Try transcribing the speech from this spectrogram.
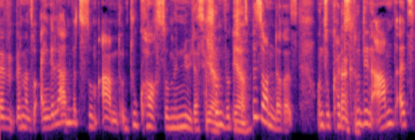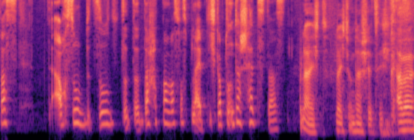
Wenn, wenn man so eingeladen wird zu so einem Abend und du kochst so ein Menü, das ist ja, Ja, schon wirklich ja. was Besonderes. Und so könntest Danke. du den Abend als was auch so, so da, da hat man was, was bleibt. Ich glaube, du unterschätzt das. Vielleicht, vielleicht unterschätze ich. Aber,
